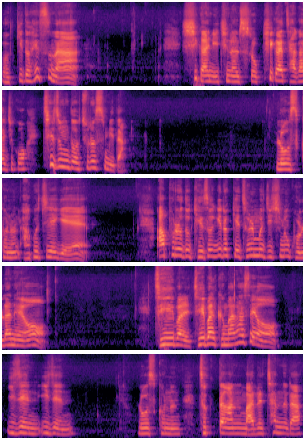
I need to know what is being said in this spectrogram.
얻기도 했으나 시간이 지날수록 키가 작아지고 체중도 줄었습니다. 로스코는 아버지에게 앞으로도 계속 이렇게 젊어지시면 곤란해요. 제발, 제발 그만하세요. 이젠, 이젠. 로스코는 적당한 말을 찾느라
